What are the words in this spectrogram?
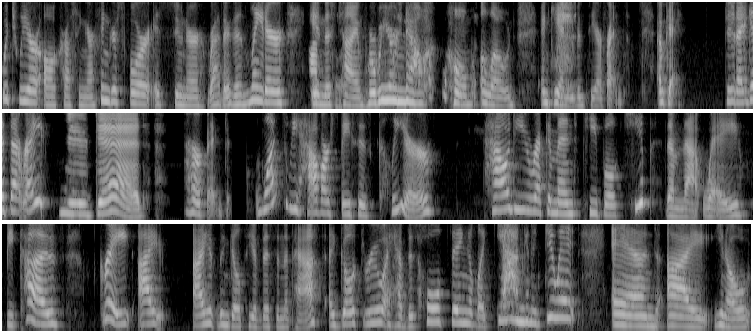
which we are all crossing our fingers for is sooner rather than later Absolutely. in this time where we are now home alone and can't even see our friends. Okay, did I get that right? You did. Perfect. Once we have our spaces clear, how do you recommend people keep them that way? Because great, I I have been guilty of this in the past. I go through, I have this whole thing of like, yeah, I'm going to do it. And I, you know,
